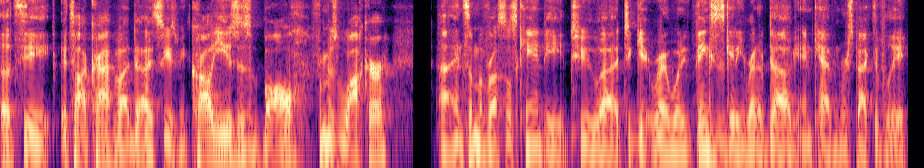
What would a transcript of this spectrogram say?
let's see. They talk crap about. Uh, excuse me. Carl uses a ball from his walker uh, and some of Russell's candy to uh, to get rid of what he thinks is getting rid of Doug and Kevin, respectively.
